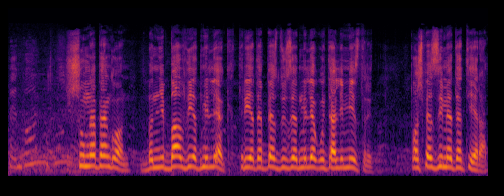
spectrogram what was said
Pengon? Shumë na pengon. Bën një balë 10.000 lekë, 35-20.000 lekë kuintali i misrit, po shpenzimet e tjera.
